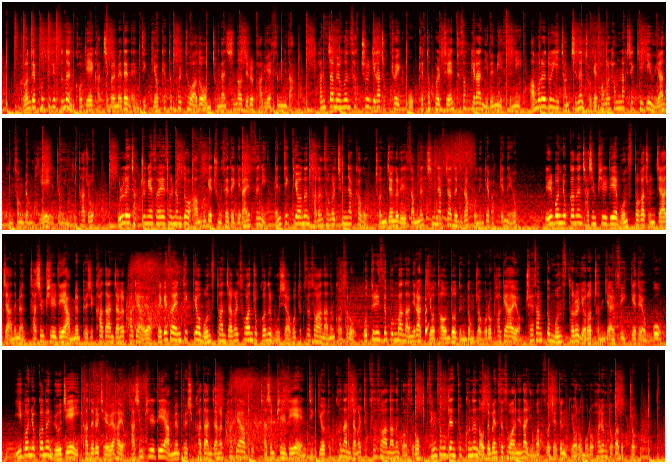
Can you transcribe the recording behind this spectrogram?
그런데 포트리스는 거기에 같이 발매된 엔틱기어 캐터펄트와도 엄청난 시너지를 발휘했습니다. 한자명은 사출기라 적혀있고 캐터펄트엔 투석기란 이름이 있으니 아무래도 이 장치는 적의 성을 함락시키기 위한 공성병기의 일종인 듯 하죠. 본래 작중에서의 설명도 암흑의 중세덱이라 했으니 엔틱기어는 다른 성을 침략하고 전쟁을 일삼는 침략자들이라 보는 게 맞겠네요. 1번 효과는 자신 필드에 몬스터가 존재하지 않으면 자신 필드의 앞면 표시 카드 한 장을 파괴하여 덱에서 엔틱 기어 몬스터 한 장을 소환 조건을 무시하고 특수 소환하는 것으로 포트리스뿐만 아니라 기어타운도 능동적으로 파괴하여 최상급 몬스터를 여러 전개할 수 있게 되었고 2번 효과는 묘지의 이 카드를 제외하여 자신 필드의 앞면 표시 카드 한 장을 파괴하고 자신 필드의 엔틱기어 토큰 한 장을 특수 소환하는 것으로 생성된 토큰은 어드밴스 소환이나 융합 소재 등 여러모로 활용도가 높죠.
